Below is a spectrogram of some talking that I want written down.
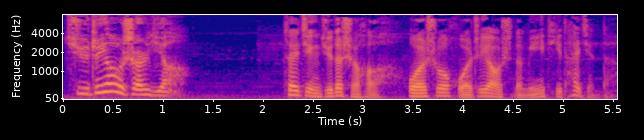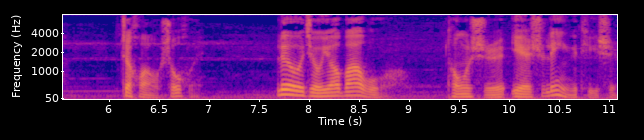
举着钥匙而已啊！在警局的时候，我说火之钥匙的谜题太简单，这话我收回。六九幺八五，同时也是另一个提示，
